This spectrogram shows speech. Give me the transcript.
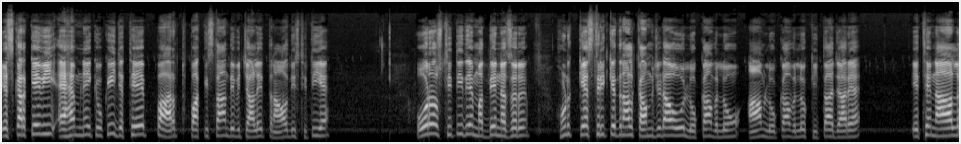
ਇਸ ਕਰਕੇ ਵੀ ਅਹਿਮ ਨੇ ਕਿਉਂਕਿ ਜਿੱਥੇ ਭਾਰਤ ਪਾਕਿਸਤਾਨ ਦੇ ਵਿਚਾਲੇ ਤਣਾਅ ਦੀ ਸਥਿਤੀ ਹੈ ਔਰ ਉਸ ਸਥਿਤੀ ਦੇ ਮੱਦੇ ਨਜ਼ਰ ਹੁਣ ਕਿਸ ਤਰੀਕੇ ਦੇ ਨਾਲ ਕੰਮ ਜਿਹੜਾ ਉਹ ਲੋਕਾਂ ਵੱਲੋਂ, ਆਮ ਲੋਕਾਂ ਵੱਲੋਂ ਕੀਤਾ ਜਾ ਰਿਹਾ ਹੈ? ਇੱਥੇ ਨਾਲ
